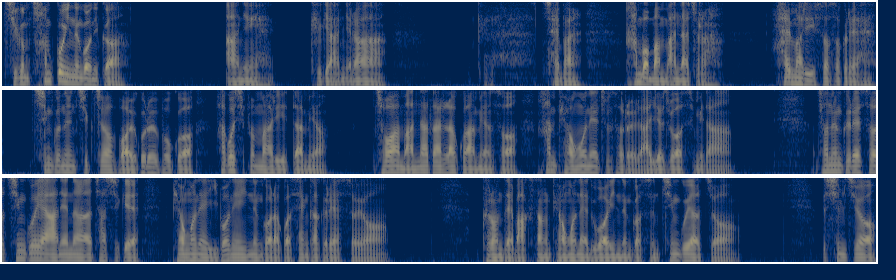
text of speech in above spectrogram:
지금 참고 있는 거니까. 아니, 그게 아니라 그 제발 한 번만 만나주라. 할 말이 있어서 그래. 친구는 직접 얼굴을 보고 하고 싶은 말이 있다며 저와 만나달라고 하면서 한 병원의 주소를 알려주었습니다. 저는 그래서 친구의 아내나 자식의 병원에 입원해 있는 거라고 생각을 했어요. 그런데 막상 병원에 누워 있는 것은 친구였죠. 심지어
